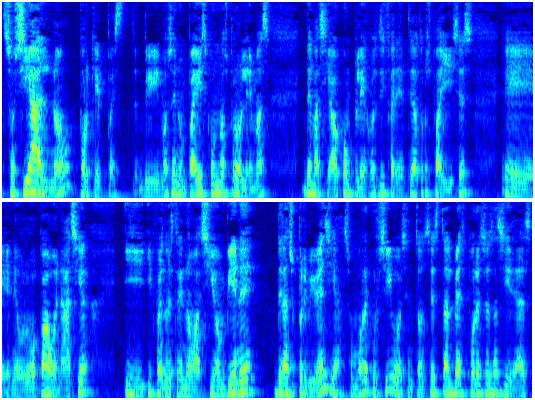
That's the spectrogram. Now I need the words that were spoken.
social, ¿no? Porque pues vivimos en un país con unos problemas demasiado complejos, diferentes a otros países eh, en Europa o en Asia, y, y pues nuestra innovación viene de la supervivencia, somos recursivos, entonces tal vez por eso esas ideas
